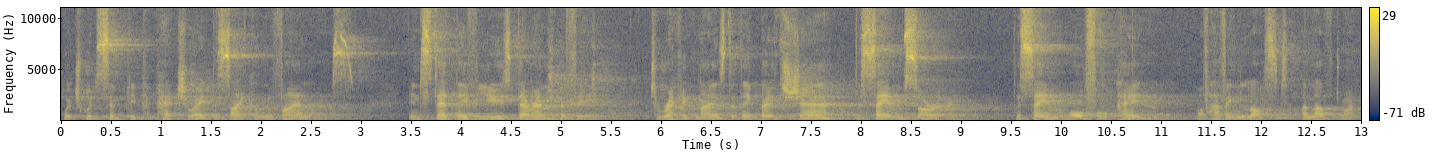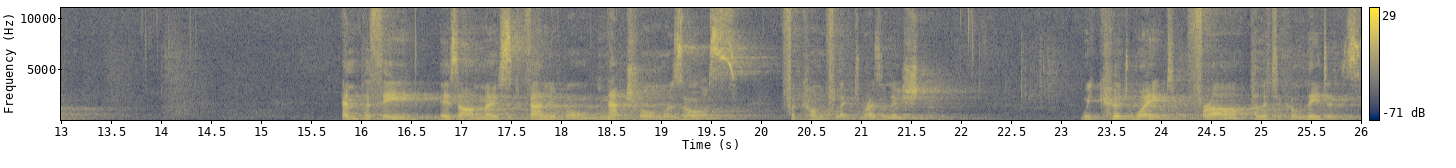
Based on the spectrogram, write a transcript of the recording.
which would simply perpetuate the cycle of violence. Instead, they've used their empathy to recognize that they both share the same sorrow, the same awful pain of having lost a loved one. Empathy is our most valuable natural resource for conflict resolution. We could wait for our political leaders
